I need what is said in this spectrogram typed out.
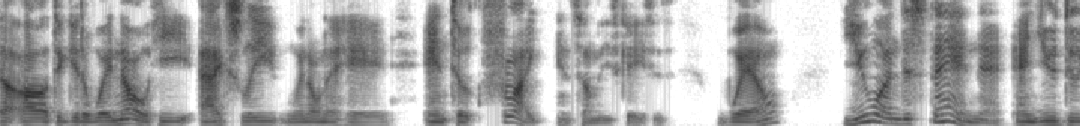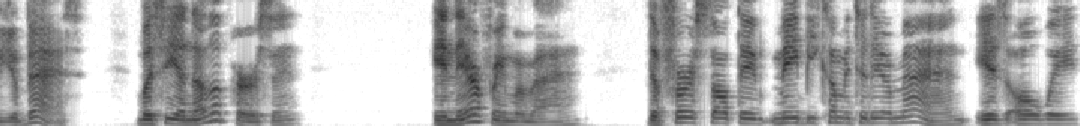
uh, uh, to get away. No, he actually went on ahead and took flight in some of these cases. Well, you understand that and you do your best. But see, another person in their frame of mind, the first thought they may be coming to their mind is always,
